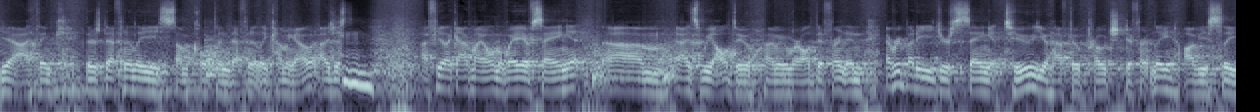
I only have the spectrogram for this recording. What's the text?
yeah I think there's definitely some Colton definitely coming out. I just I feel like I have my own way of saying it um, as we all do. I mean we're all different and everybody you're saying it to you have to approach differently. Obviously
